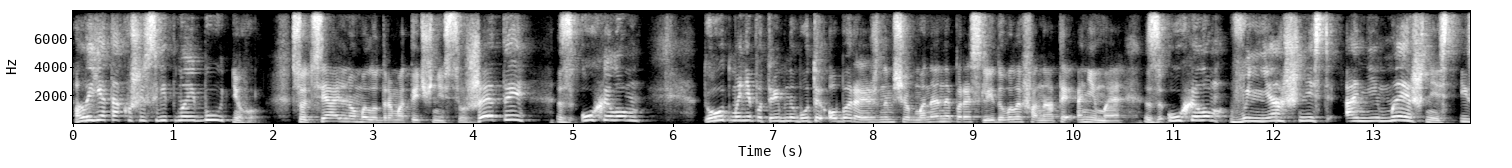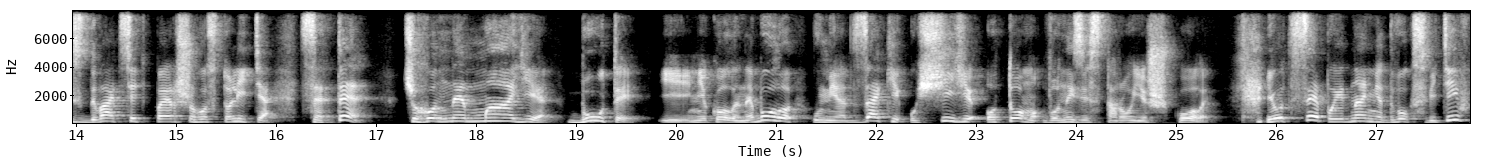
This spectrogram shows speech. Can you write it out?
Але є також і світ майбутнього, соціально-мелодраматичні сюжети з ухилом. Тут мені потрібно бути обережним, щоб мене не переслідували фанати аніме. З ухилом виняшність анімешність із 21 століття. Це те, чого не має бути і ніколи не було у Міядзакі, Ошії, Отомо. Вони зі старої школи. І оце поєднання двох світів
